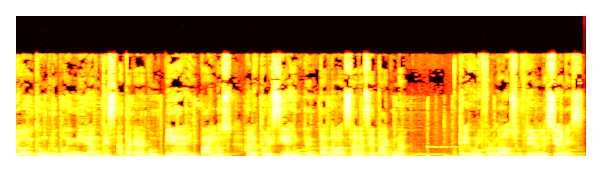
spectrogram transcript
luego de que un grupo de inmigrantes atacara con piedras y palos a los policías intentando avanzar hacia Tacna. Tres uniformados sufrieron lesiones.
